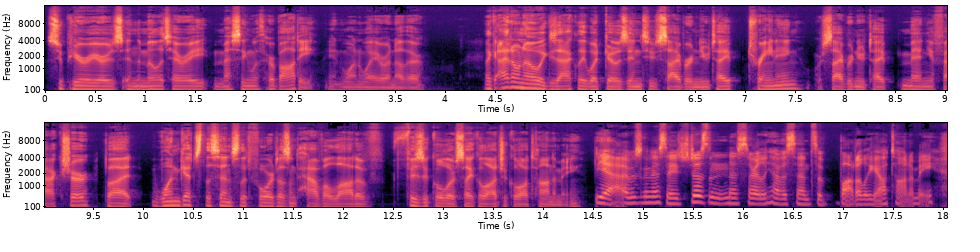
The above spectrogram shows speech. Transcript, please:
superiors in the military messing with her body in one way or another. Like, I don't know exactly what goes into cyber new type training or cyber new type manufacture, but one gets the sense that Four doesn't have a lot of physical or psychological autonomy. Yeah, I was going to say she doesn't necessarily have a sense of bodily autonomy.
